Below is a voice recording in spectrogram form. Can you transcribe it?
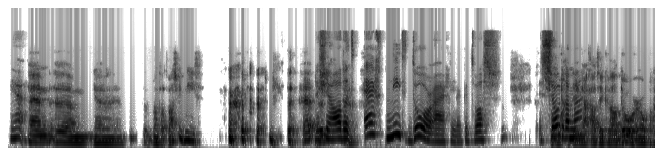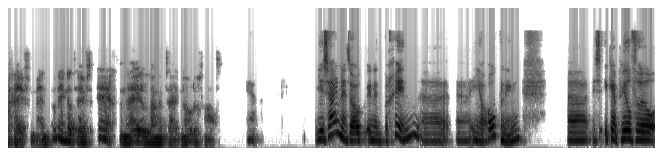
ja. En, um, uh, want dat was ik niet. dus je had het echt niet door eigenlijk. Het was zo dramatisch. dingen had ik wel door op een gegeven moment. Alleen dat heeft echt een hele lange tijd nodig gehad. Je zei net ook in het begin, uh, uh, in jouw opening, uh, ik heb heel veel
